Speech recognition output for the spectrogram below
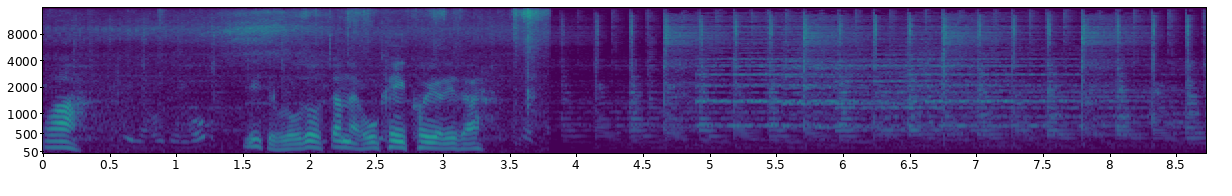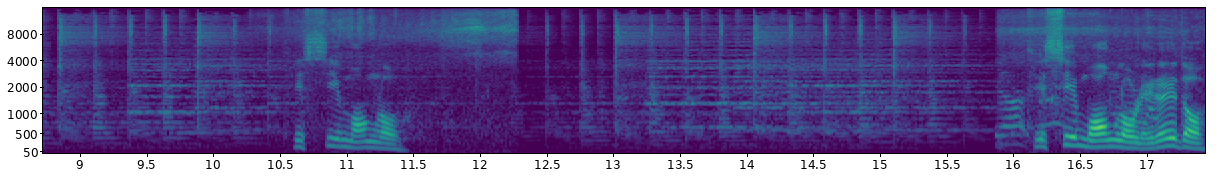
哇！呢條路都真係好崎嶇啊！你睇，鐵絲網路，鐵絲網路嚟到呢度，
